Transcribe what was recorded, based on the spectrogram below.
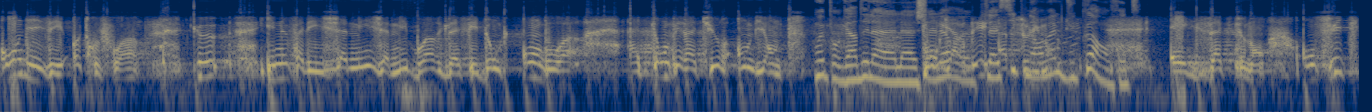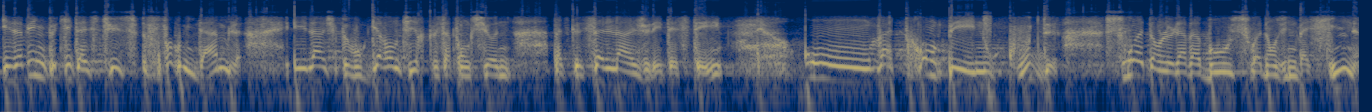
on disait autrefois que il ne fallait jamais, jamais boire glacé. Donc on boit à température ambiante. Oui, pour garder la, la chaleur euh, garder classique absolument. normale du corps, en fait. Exactement. Ensuite, ils avaient une petite astuce formidable, et là, je peux vous garantir que ça fonctionne, parce que celle-là, je l'ai testée. On va tremper nos coudes, soit dans le lavabo, soit dans une bassine.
